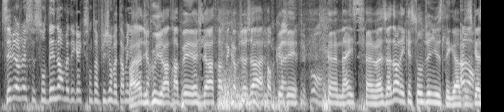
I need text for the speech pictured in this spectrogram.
C'est bien joué. Ce sont d'énormes dégâts qui sont infligés. On va terminer. Voilà, cette du coup, j'ai rattrapé, je l'ai rattrapé comme Jaja alors que Bah, j'ai. c'est fait pour, hein. nice. Bah, J'adore les questions de Genius, les gars, Alors, parce qu'elles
